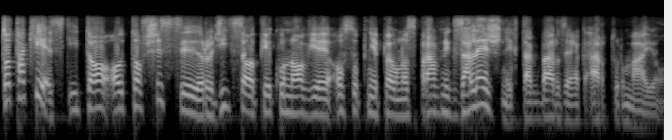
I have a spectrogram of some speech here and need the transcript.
To tak jest i to, to wszyscy rodzice, opiekunowie osób niepełnosprawnych, zależnych tak bardzo jak Artur mają.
